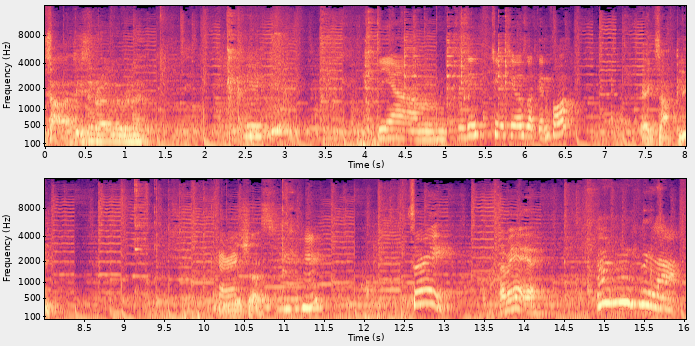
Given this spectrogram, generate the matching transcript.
Salad tasting real good, isn't it? The um, this is the taste you was looking for? Exactly. Correct. Delicious. Sorry. Come here. Umbrella. Let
